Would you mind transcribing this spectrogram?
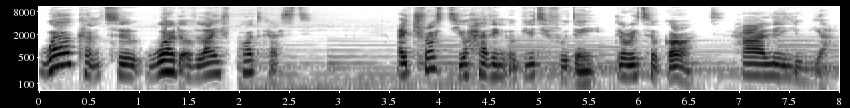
Welcome to Word of Life podcast. I trust you're having a beautiful day. Glory to God. Hallelujah.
